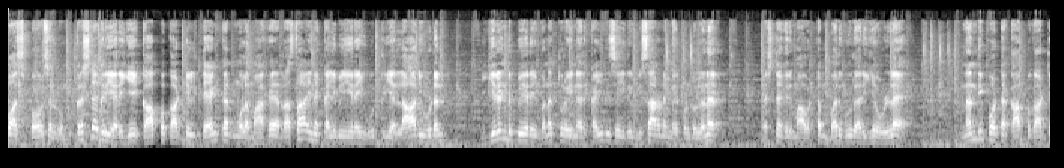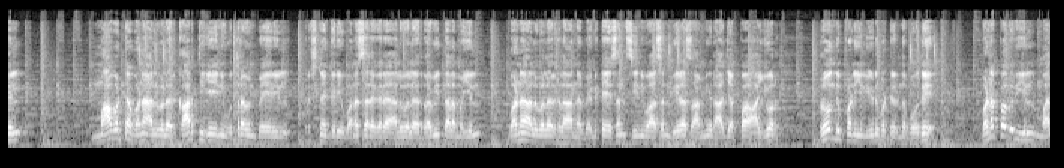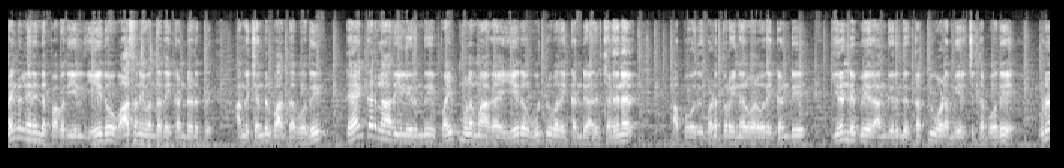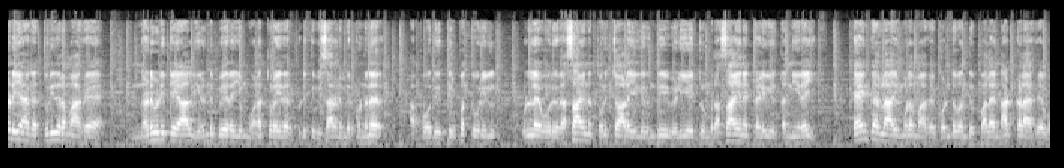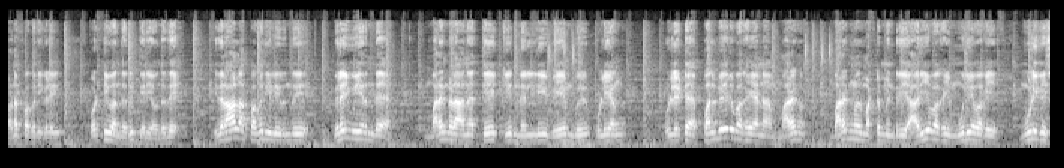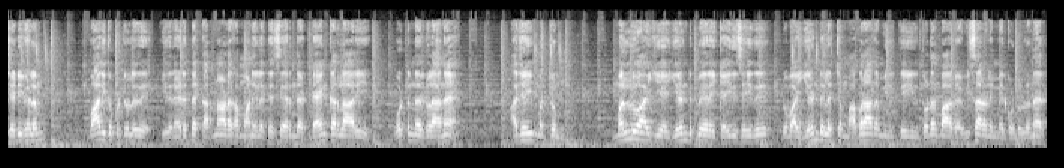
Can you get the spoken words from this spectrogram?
வாசிப்பவர் செல்வம். கிருஷ்ணகிரி அருகே காப்பு காட்டில் டேங்கர் மூலமாக ரசாயன கழிவுநீரை ஊற்றிய லாரியுடன் இரண்டு பேரை வனத்துறையினர் கைது செய்து விசாரணை மேற்கொண்டுள்ளனர். கிருஷ்ணகிரி மாவட்டம் பர்கூர் அருகே உள்ள நந்திப்போட்ட காப்பு காட்டில் மாவட்ட வன அலுவலர் கார்த்திகேயனி உத்தரவின் பெயரில் கிருஷ்ணகிரி வனசரகர அலுவலர் ரவி தலைமையில் வன அலுவலர்களான வெங்கடேசன் சீனிவாசன் வீரசாமி ராஜப்பா ஆகியோர் ரோந்து பணியில் ஈடுபட்டிருந்த போது வனப்பகுதியில் மரங்கள் நிறைந்த பகுதியில் ஏதோ வாசனை வந்ததை கண்டெடுத்து அங்கு சென்று பார்த்தபோது டேங்கர் லாரியில் இருந்து பைப் மூலமாக ஏதோ ஊற்றுவதைக் கண்டு அதிர்ச்சியடைந்தனர் அப்போது வனத்துறையினர் வருவதைக் கண்டு இரண்டு பேர் அங்கிருந்து தப்பி ஓட முயற்சித்த போது உடனடியாக துரிதரமாக நடவடிக்கையால் இரண்டு பேரையும் வனத்துறையினர் பிடித்து விசாரணை மேற்கொண்டனர். அப்போது திருப்பத்தூரில் உள்ள ஒரு ரசாயன தொழிற்சாலையில் இருந்து வெளியேற்றும் ரசாயன கழிவு தண்ணீரை டேங்கர் லாரி மூலமாக கொண்டு வந்து பல நாட்களாக வனப்பகுதிகளில் ஒட்டி வந்தது தெரியவந்தது. இதனால் அப்பகுதியில் இருந்து விலை உயர்ந்த மரங்களான தேக்கு நெல்லி வேம்பு புளியங் உள்ளிட்ட பல்வேறு வகையான மர மரங்கள் மட்டுமின்றி அரிய வகை மூரிய வகை மூலிகை செடிகளும் பாதிக்கப்பட்டுள்ளது. இதனையடுத்த கர்நாடக மாநிலத்தை சேர்ந்த டேங்கர் லாரி ஓட்டுநர்களான அஜய் மற்றும் மல்லு ஆகிய இரண்டு பேரை கைது செய்து ரூபாய் இரண்டு லட்சம் அபராதம் விதித்து இது தொடர்பாக விசாரணை மேற்கொண்டுள்ளனர்.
